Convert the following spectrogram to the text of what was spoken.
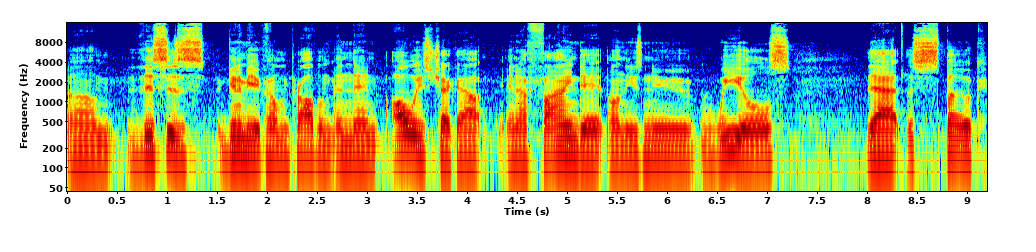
um, this is going to be a common problem. And then always check out, and I find it on these new wheels that the spoke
